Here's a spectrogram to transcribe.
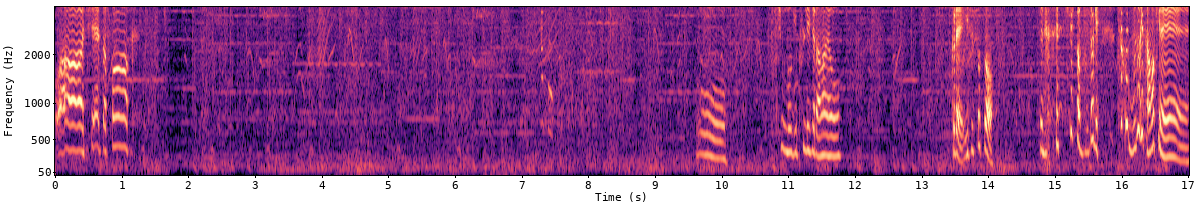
와, shit the fuck. 침묵이 풀리질 않아요. 그래, 썼어. 근데 씨발 무적이 자꾸 무적이 다 막히네.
